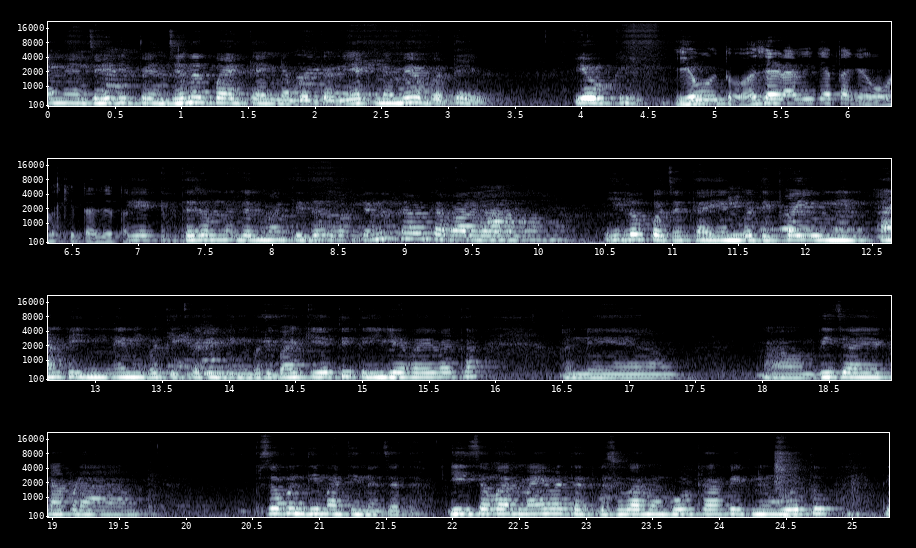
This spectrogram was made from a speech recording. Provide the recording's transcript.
અને જયદીપબેન જનકભાઈ તેમને બતાવ્યું એકને મેં બતાવ્યું એવું કર્યું. એવું તો અજાડ આવી ગયા હતા કે ઓળખીતા જતા? એક ધરમનગરમાંથી દર વખતે નથી આવતા વારે વારે એ લોકો જતા એને એની બધી ફયુની આંટીની ને એની બધી ખરીદીની બધી બાકી હતી તે એ લેવા આવ્યા હતા અને બીજા એક આપણા સંબંધીમાંથી ન જતા. એ સવારમાં આવ્યા હતા તો સવારમાં બહુ ટ્રાફિક ને એવું હતું તે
